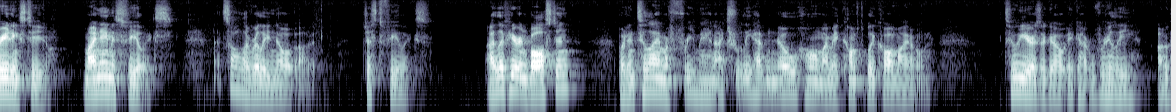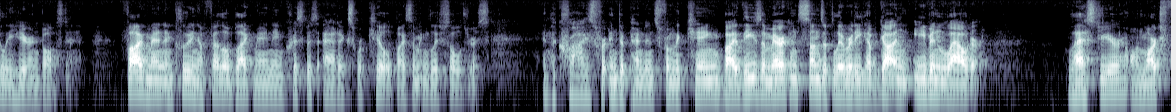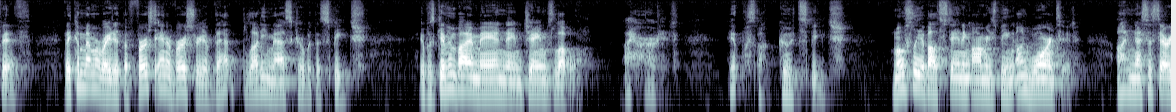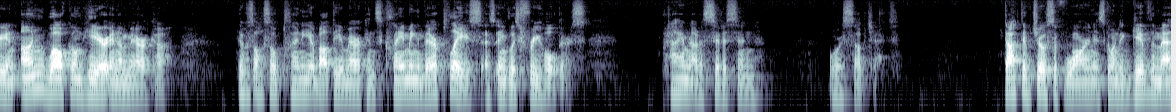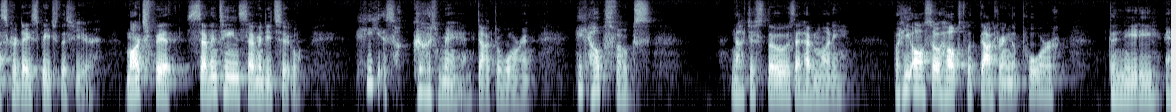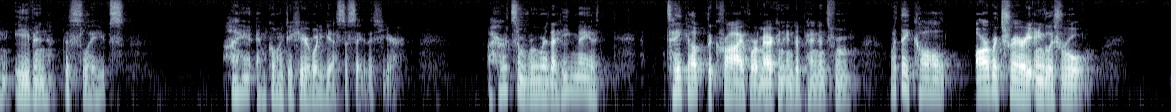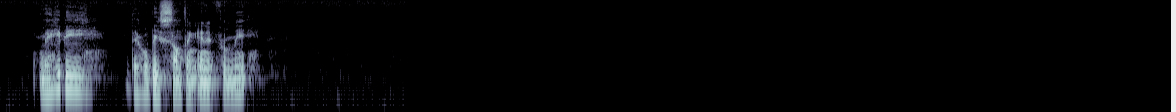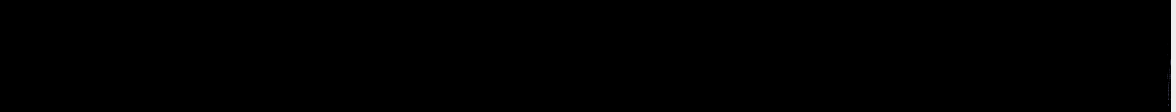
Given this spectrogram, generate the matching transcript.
Greetings to you. My name is Felix. That's all I really know about it. Just Felix. I live here in Boston, but until I am a free man, I truly have no home I may comfortably call my own. Two years ago, it got really ugly here in Boston. Five men, including a fellow black man named Crispus Attucks, were killed by some English soldiers. And the cries for independence from the king by these American sons of liberty have gotten even louder. Last year, on March 5th, they commemorated the first anniversary of that bloody massacre with a speech. It was given by a man named James Lovell. I heard it. It was a good speech, mostly about standing armies being unwarranted, unnecessary, and unwelcome here in America. There was also plenty about the Americans claiming their place as English freeholders. But I am not a citizen or a subject. Dr. Joseph Warren is going to give the Massacre Day speech this year. March 5th, 1772. He is a good man, Dr. Warren. He helps folks, not just those that have money, but he also helps with doctoring the poor, the needy, and even the slaves. I am going to hear what he has to say this year. I heard some rumor that he may take up the cry for American independence from what they call arbitrary English rule. Maybe there will be something in it for me.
